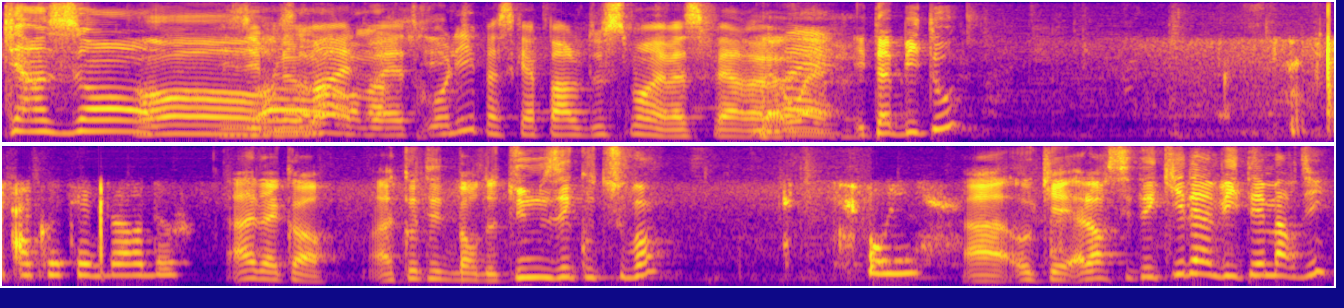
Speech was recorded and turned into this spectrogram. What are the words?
15 ans. Visiblement, Oh, elle doit être au lit parce qu'elle parle doucement. Elle va se faire. euh, Bah ouais. Et t'habites où? À côté de Bordeaux. Ah d'accord, à côté de Bordeaux. Tu nous écoutes souvent? Oui. Ah ok. Alors c'était qui l'invité mardi?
